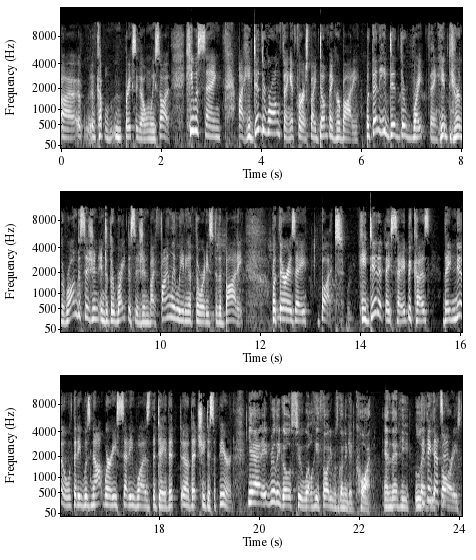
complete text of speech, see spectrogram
uh, a couple breaks ago when we saw it, he was saying uh, he did the wrong thing at first by dumping her body, but then he did the right thing. He turned the wrong decision into the right decision by finally leading authorities to the body. But there is a but. He did it, they say, because they knew that he was not where he said he was the day that uh, that she disappeared. Yeah, it really goes to well, he thought he was going to get caught, and then he led the authorities.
